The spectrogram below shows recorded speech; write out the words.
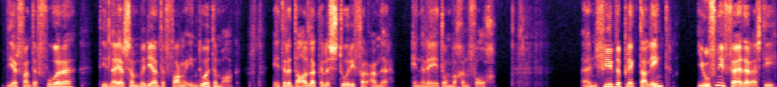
deur van tevore die leiers van Midian te vang en dood te maak, het hulle dadelik hulle storie verander en hulle het hom begin volg. In die vierde plek talent. Jy hoef nie verder as die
